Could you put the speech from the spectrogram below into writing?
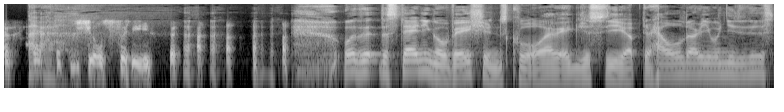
She'll see. well, the the standing ovation's cool. I, mean, just see up there. How old are you when you do this?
